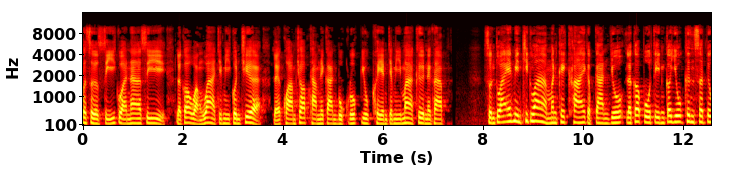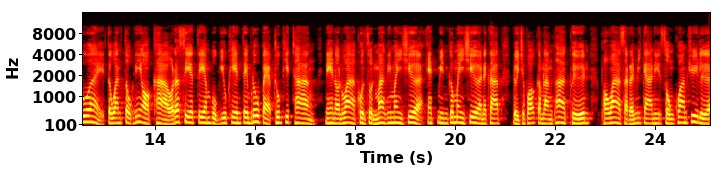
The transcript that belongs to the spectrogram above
ประเสริฐสีกว่านาซี แล้วก็หวังว่าจะมีคนเชื่อ และความชอบธรรมในการบุกรุกยูเครนจะมีมากขึ้นนะครับ ส่วนตัวแอดมินคิดว่ามันคล้ายๆกับการยุ แล้วก็ปูตินก็ยุขึ้นซะด้วย ตะวันตกนี่ออกข่าวรัสเซียเตรียมบุกยูเครนเต็มรูปแบบทุกทิศทาง แน่นอนว่าคนส่วนมากนี่ไม่เชื่อแอดมินก็ไม่เชื่อนะครับ โดยเฉพาะกำลังภาคพื้น เพราะว่าสหรัฐอเมริกานี่ส่งความช่วยเหลือ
